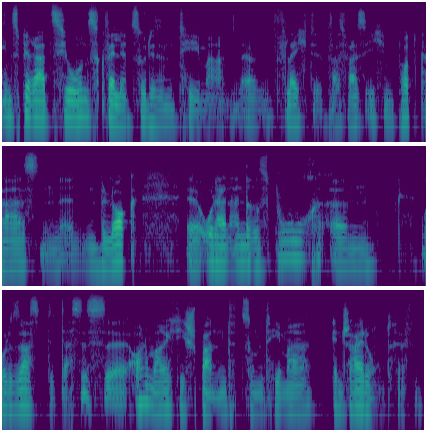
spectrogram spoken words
Inspirationsquelle zu diesem Thema. Ähm, vielleicht, was weiß ich, ein Podcast, ein, ein Blog äh, oder ein anderes Buch, ähm, wo du sagst, das ist äh, auch nochmal richtig spannend zum Thema Entscheidungen treffen.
